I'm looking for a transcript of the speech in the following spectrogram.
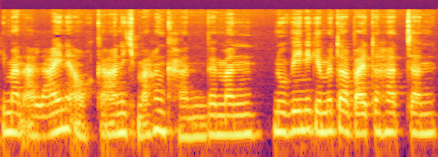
die man alleine auch gar nicht machen kann. Wenn man nur wenige Mitarbeiter hat, dann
